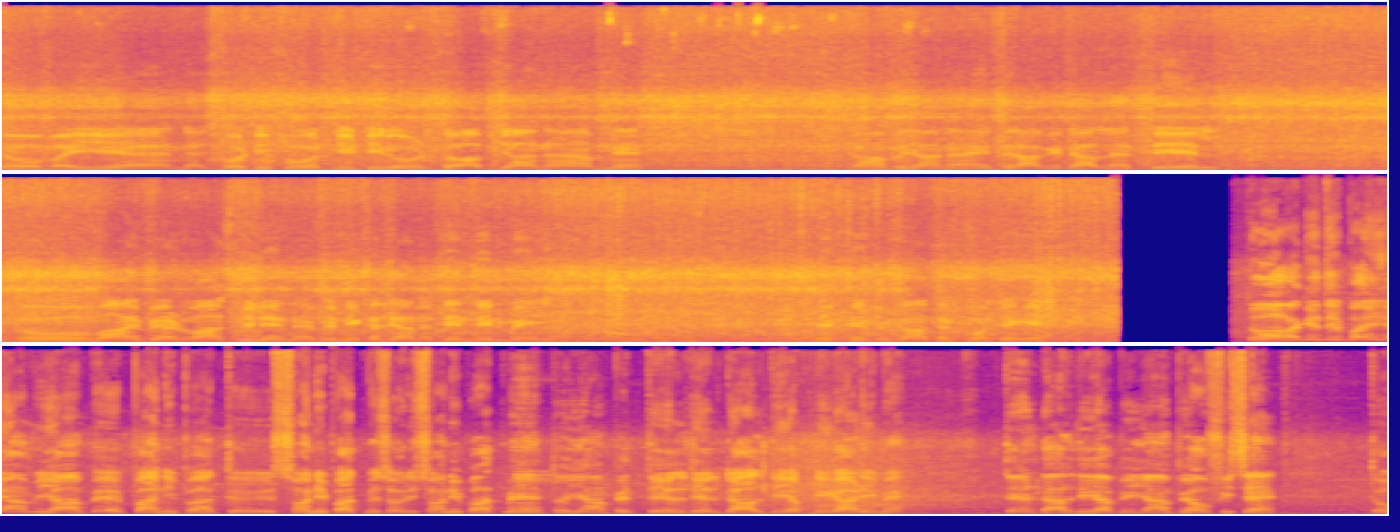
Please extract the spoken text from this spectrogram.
तो भाई ये है N H forty four T road तो अब जाना है हमने। कहाँ पे जाना है? इधर आगे डालना है तेल। तो वहाँ पे एडवांस भी लेना है, फिर निकल जाना है दिन दिन में ही। देखते हैं फिर कहाँ तक पहुँचेंगे। तो आगे थे भाई हम यहाँ पे पानीपत, सोनीपत में सॉरी सोनीपत में। तो यहाँ पे तेल तेल डाल दी अपनी गाड़ी में। तेल डाल दी अभी यहाँ पे ऑफ़िस है। तो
